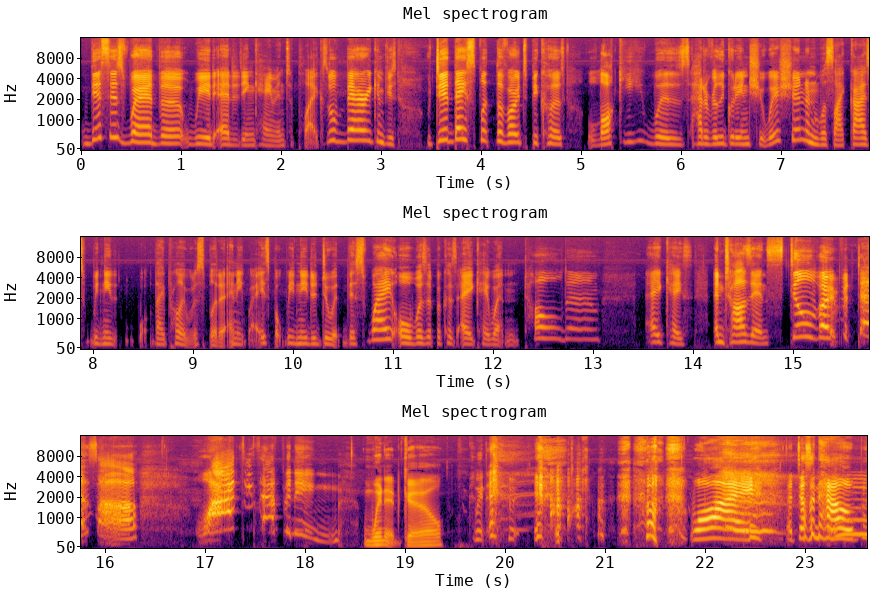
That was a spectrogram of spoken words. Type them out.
This is where the weird editing came into play because we're very confused. Did they split the votes because Lockie was had a really good intuition and was like, guys, we need. Well, they probably would have split it anyways, but we need to do it this way, or was it because AK went and told him? AK and Tarzan still vote for Tessa. What is happening? Win it, girl. Wait- Why? It doesn't help.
